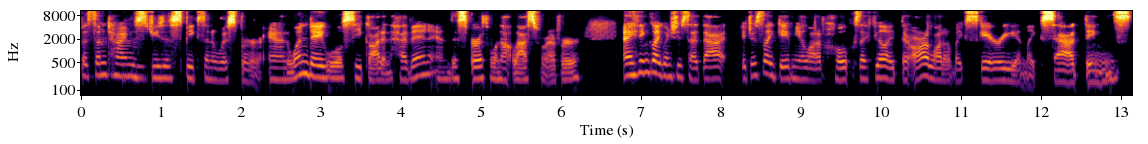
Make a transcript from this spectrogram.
But sometimes mm-hmm. Jesus speaks in a whisper, and one day we'll see God in heaven, and this earth will not last forever. And I think, like, when she said that, it just like gave me a lot of hope because I feel like there are a lot of like scary and like sad things,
